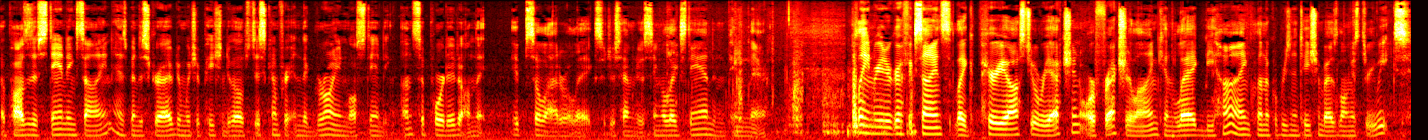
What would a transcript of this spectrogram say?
A positive standing sign has been described in which a patient develops discomfort in the groin while standing, unsupported on the ipsilateral leg. So just having to do a single leg stand and pain there. Plain radiographic signs like periosteal reaction or fracture line can lag behind clinical presentation by as long as three weeks.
